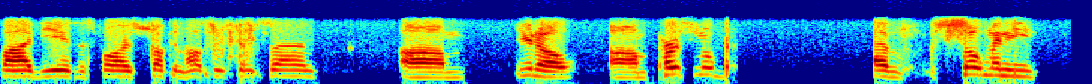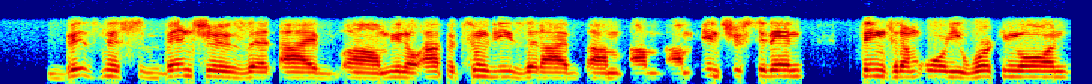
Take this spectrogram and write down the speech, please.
five years as far as Truck N Hustle is concerned. Um, you know, um, personal. I have so many business ventures that I've, um, you know, opportunities that I've, I'm, I'm, I'm interested in, things that I'm already working on,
